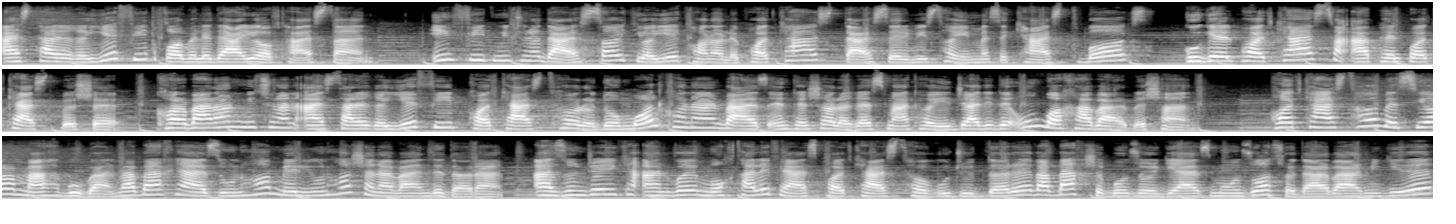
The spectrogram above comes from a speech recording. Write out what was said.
از طریق یک فید قابل دریافت هستند. این feed می‌تونه در سایت یا یک کانال پادکست در سرویس هایی مثل Castbox، Google Podcast و Apple Podcast باشه. کاربران می‌تونن از طریق یک feed پادکست ها رو دنبال کنن و از انتشار قسمت های جدید اون با خبر بشن. پادکست ها بسیار محبوبن و برخی از اونها میلیون ها شنونده دارن. از اونجایی که انواع مختلفی از پادکست ها وجود داره و بخش بزرگی از موضوعات رو در بر می‌گیره،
